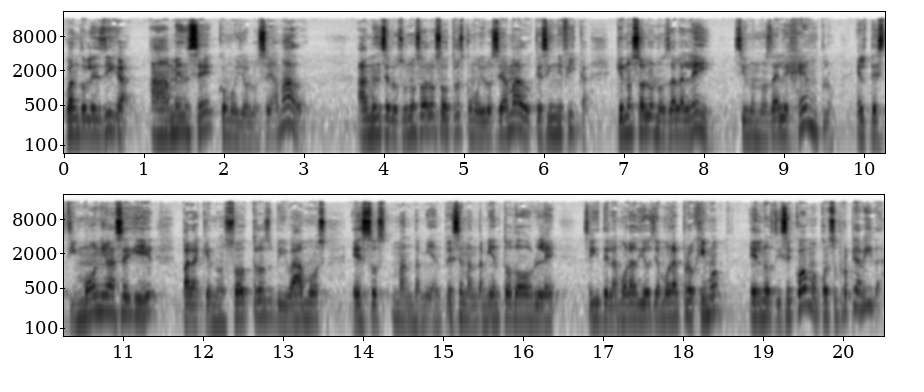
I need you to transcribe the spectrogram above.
cuando les diga, ámense como yo los he amado. Ámense los unos a los otros como yo los he amado. ¿Qué significa? Que no solo nos da la ley, sino nos da el ejemplo, el testimonio a seguir para que nosotros vivamos esos mandamientos, ese mandamiento doble, ¿sí? del amor a Dios y amor al prójimo. Él nos dice cómo, con su propia vida.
